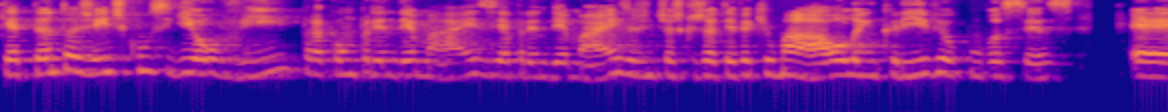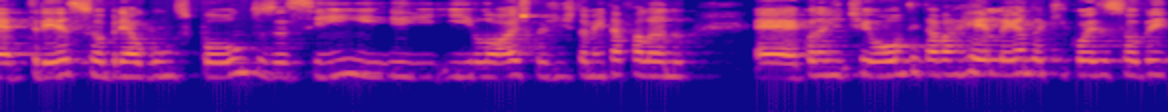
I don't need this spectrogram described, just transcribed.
que é tanto a gente conseguir ouvir para compreender mais e aprender mais. A gente acho que já teve aqui uma aula incrível com vocês é, três sobre alguns pontos assim e, e lógico a gente também está falando é, quando a gente ontem estava relendo aqui coisas sobre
